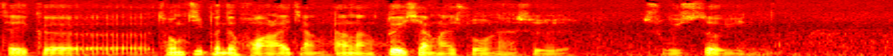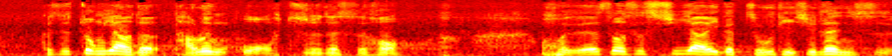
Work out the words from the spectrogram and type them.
这个从基本的法来讲，当然对象来说呢是属于色蕴。可是重要的讨论我执的时候，我觉得说是需要一个主体去认识。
